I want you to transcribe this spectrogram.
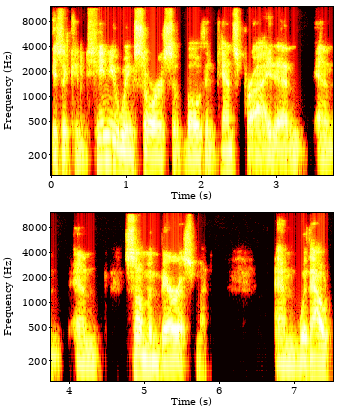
is a continuing source of both intense pride and, and, and some embarrassment. And without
